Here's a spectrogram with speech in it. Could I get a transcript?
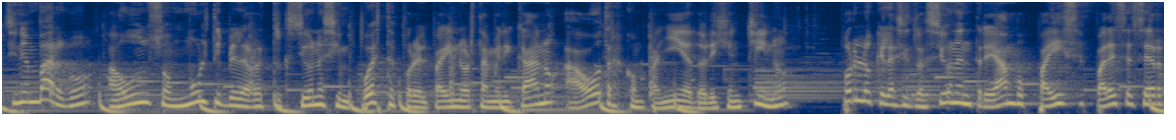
Sin embargo, aún son múltiples las restricciones impuestas por el país norteamericano a otras compañías de origen chino por lo que la situación entre ambos países parece ser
